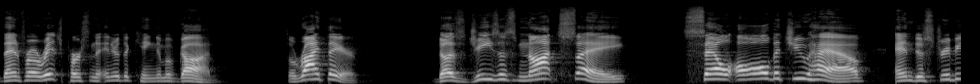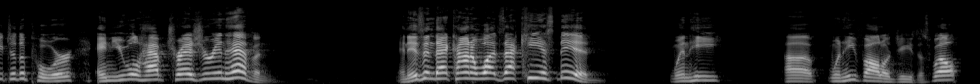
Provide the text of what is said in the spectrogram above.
than for a rich person to enter the kingdom of God. So, right there, does Jesus not say, Sell all that you have and distribute to the poor, and you will have treasure in heaven? And isn't that kind of what Zacchaeus did when he, uh, when he followed Jesus? Well,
